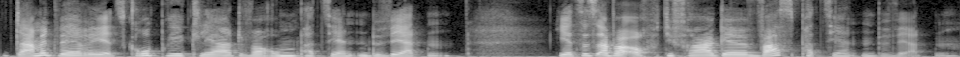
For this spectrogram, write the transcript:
Damit wäre jetzt grob geklärt, warum Patienten bewerten. Jetzt ist aber auch die Frage, was Patienten bewerten.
